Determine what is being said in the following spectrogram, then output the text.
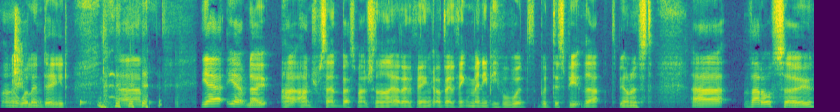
Oh, well, indeed. Um, yeah, yeah, no, hundred percent best match of the night. I don't think I don't think many people would would dispute that. To be honest, uh, that also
